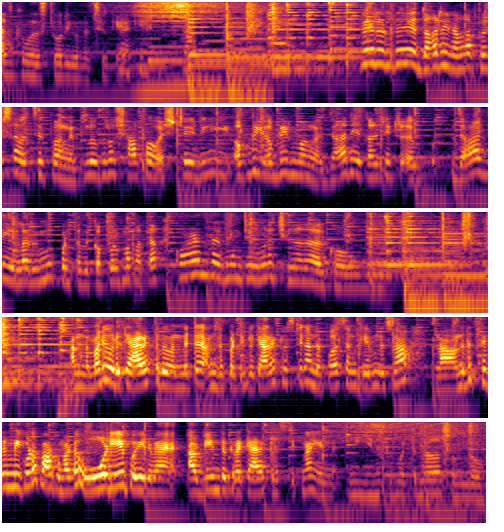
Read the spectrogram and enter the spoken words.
அதுக்கு ஒரு ஸ்டோரி ஒன்று வச்சுருக்கேன். பேர் வந்து தாடி நல்லா பெருசாக வச்சுருப்பாங்க. இவ்வளோ தூரம் ஷார்ப்பாக வச்சுட்டு அப்படி அப்படின்வாங்க ஜாடியை கழட்டிட்டு ஜாடி எல்லாம் ரிமூவ் பண்ணிட்டதுக்கு அப்புறமா பார்த்தா குழந்தை மூஞ்சி கூட சின்னதாக இருக்கும். அந்த மாதிரி ஒரு கேரக்டர் வந்துட்டு அந்த பர்டிகுலர் கேரக்டரிஸ்டிக் அந்த பர்சனுக்கு இருந்துச்சுன்னா நான் வந்துட்டு திரும்பி கூட பார்க்க மாட்டேன் ஓடியே போயிடுவேன் அப்படின்னு இருக்கிற கேரக்டரிஸ்டிக்னா என்ன? நீ எனக்கு மட்டும்தான் சொந்தம்.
